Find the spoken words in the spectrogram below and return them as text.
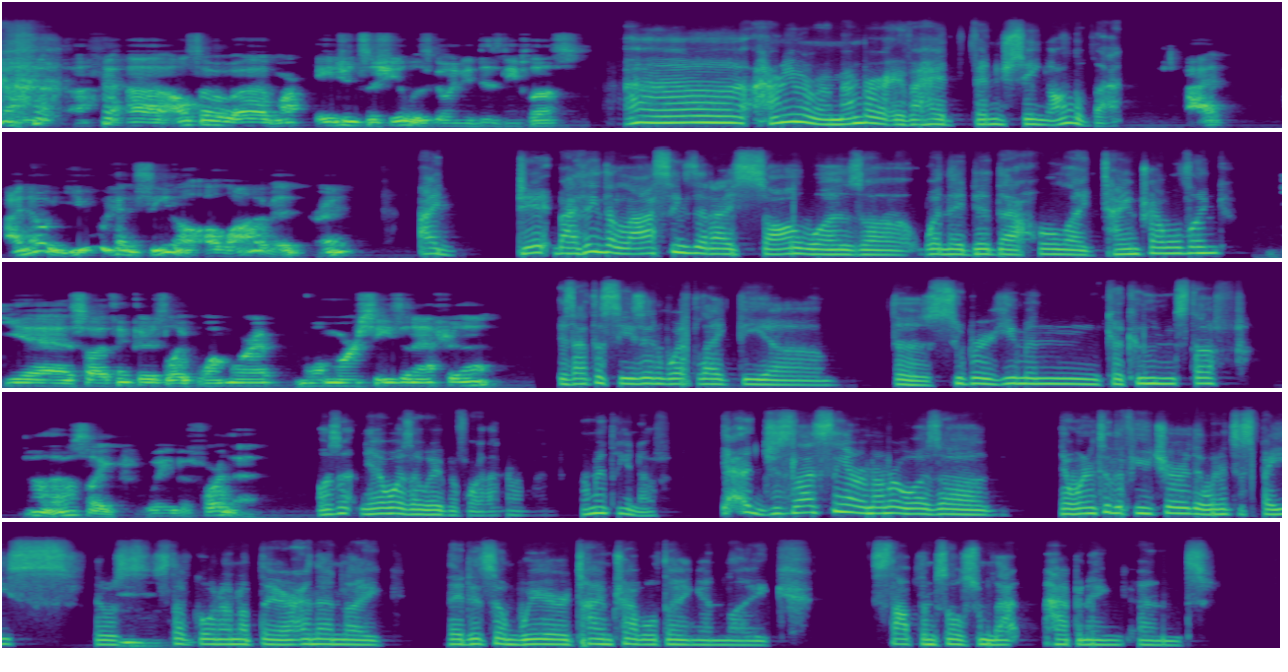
uh, also, uh, Agents of Shield is going to Disney Plus. Uh, I don't even remember if I had finished seeing all of that. I I know you had seen a, a lot of it, right? I did. I think the last things that I saw was uh when they did that whole like time travel thing. Yeah, so I think there's like one more one more season after that. Is that the season with like the uh, the superhuman cocoon stuff? Oh, that was like way before that. Was it? Yeah, it was way before that. Never mind. What am I thinking of? Yeah, just last thing I remember was uh they went into the future, they went into space, there was Mhm. stuff going on up there, and then like they did some weird time travel thing and like stopped themselves from that happening and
